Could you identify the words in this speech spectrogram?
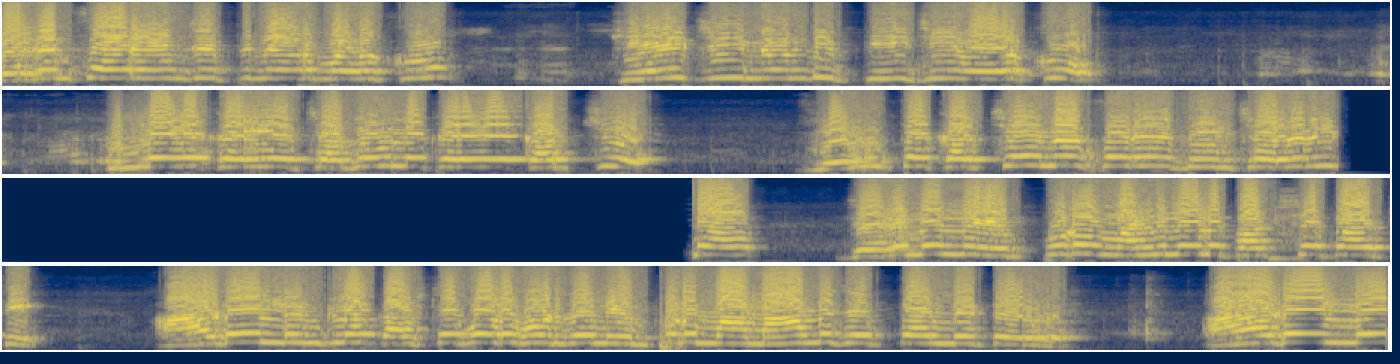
జగన్ సార్ ఏం చెప్పినాడు మనకు? కేజీ నుండి పీజీ వరకు పిల్లలకయ్యే చదువులకయ్యే ఖర్చు ఎంత ఖర్చు అయినా సరే దీని చదివి జగనన్న ఎప్పుడు మహిళల పక్షపాతి. ఆడోళ్ళ ఇంట్లో కష్టపడకూడదని ఎప్పుడు మా మామ చెప్తా ఉండేటోళ్ళు ఆడోళ్ళు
